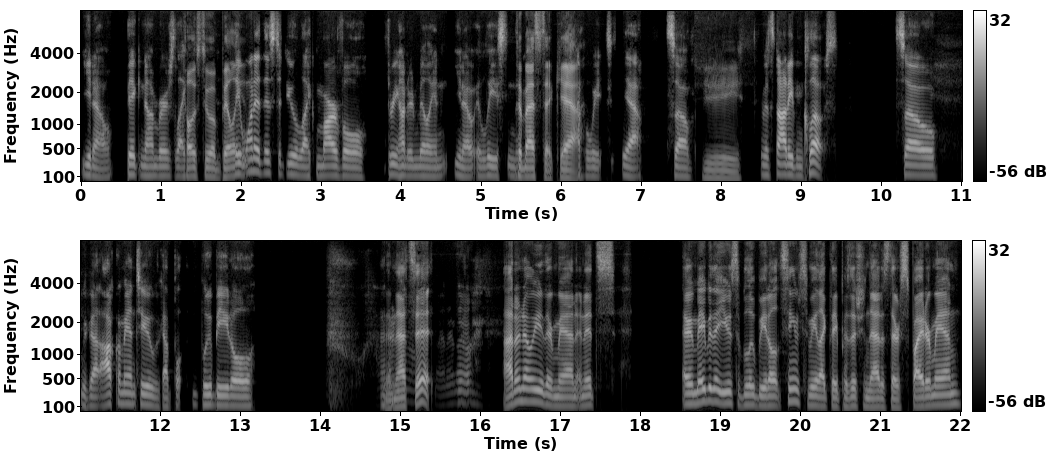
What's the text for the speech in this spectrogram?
you know, big numbers. Like Close to a billion. they wanted this to do like Marvel 300 million, you know, at least in the domestic. Yeah. couple weeks. Yeah. So Jeez. it's not even close. So we've got Aquaman 2, we've got Bl- Blue Beetle. And that's know. it. I don't know. I don't know either, man. And it's, I mean, maybe they use the Blue Beetle. It seems to me like they position that as their Spider Man.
